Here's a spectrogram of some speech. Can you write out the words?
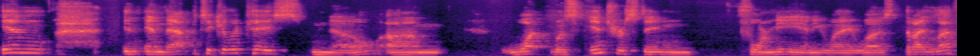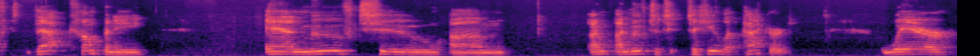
In in, in that particular case, no. Um, what was interesting for me anyway was that I left that company and moved to um, I, I, moved to, to Hewlett Packard, where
